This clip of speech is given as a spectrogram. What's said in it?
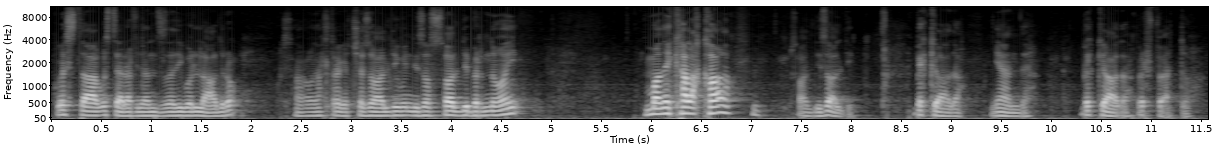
Questa, questa era fidanzata di quel ladro. Questa è un'altra che c'ha soldi, quindi sono soldi per noi. Money cala cala. Soldi, soldi. Beccata, niente. Beccata, perfetto.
